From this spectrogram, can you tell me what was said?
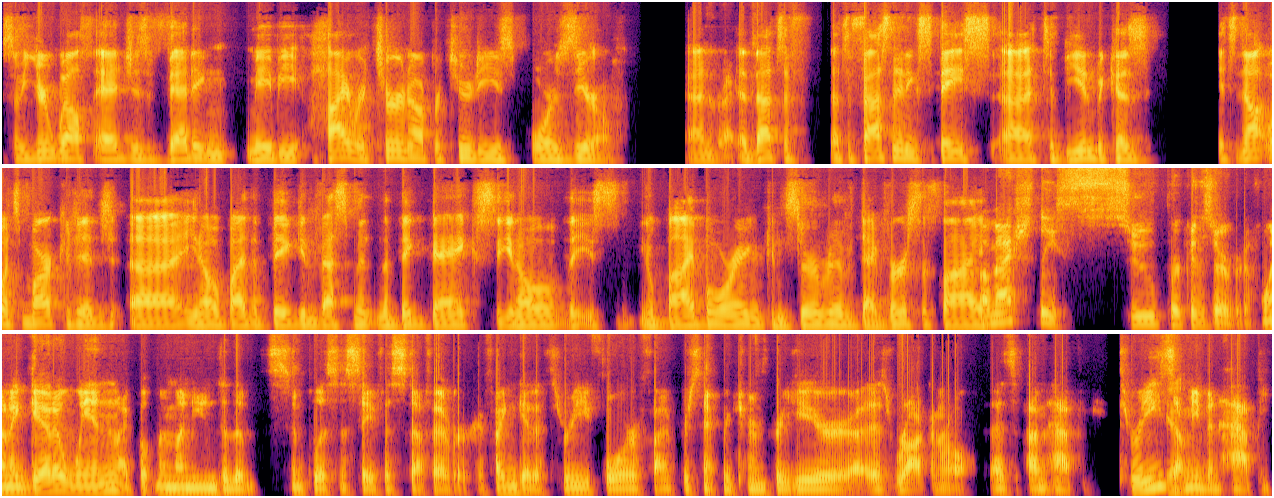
So your wealth edge is vetting maybe high return opportunities or zero, and, and that's a that's a fascinating space uh, to be in because it's not what's marketed, uh, you know, by the big investment and the big banks. You know, that you you know buy boring, conservative, diversify. I'm actually super conservative. When I get a win, I put my money into the simplest and safest stuff ever. If I can get a three, four, five percent return per year, uh, that's rock and roll. That's I'm happy. Threes, Yeah. I'm even happy.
